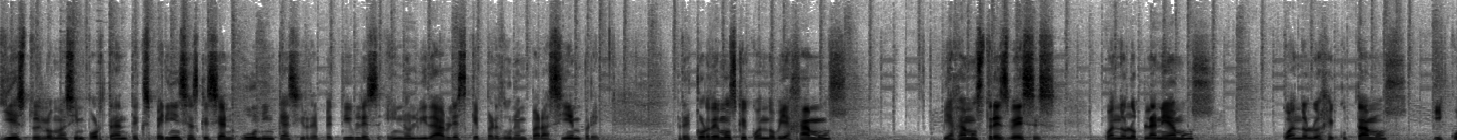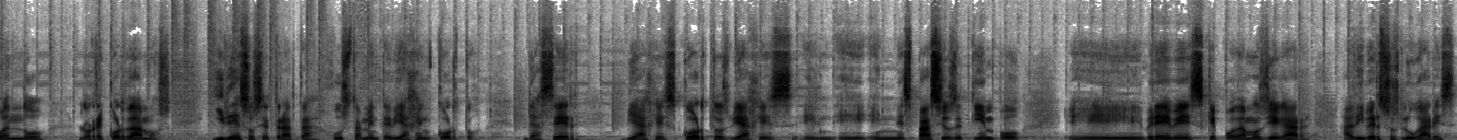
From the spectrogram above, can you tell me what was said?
y esto es lo más importante, experiencias que sean únicas, irrepetibles e inolvidables que perduren para siempre. Recordemos que cuando viajamos, viajamos tres veces. Cuando lo planeamos, cuando lo ejecutamos y cuando lo recordamos. Y de eso se trata justamente viaje en corto, de hacer viajes cortos, viajes en, eh, espacios de tiempo eh, breves, que podamos llegar a diversos lugares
